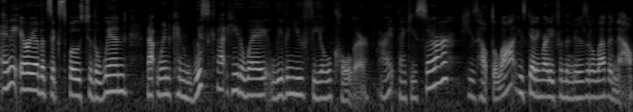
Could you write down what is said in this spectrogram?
any area that's exposed to the wind, that wind can whisk that heat away, leaving you feel colder. All right, thank you, sir. He's helped a lot. He's getting ready for the news at 11 now.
